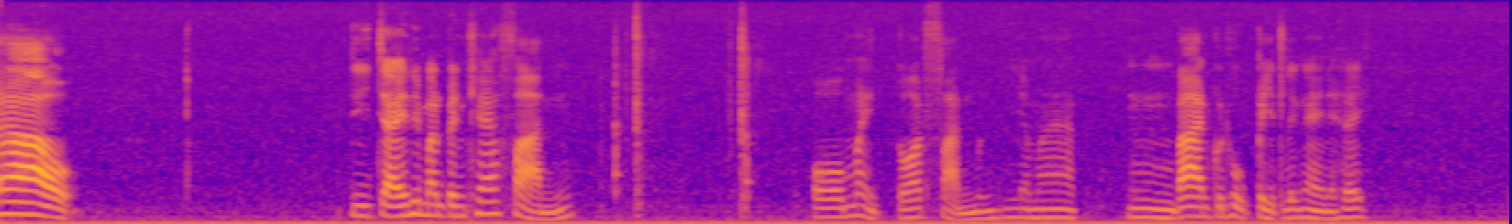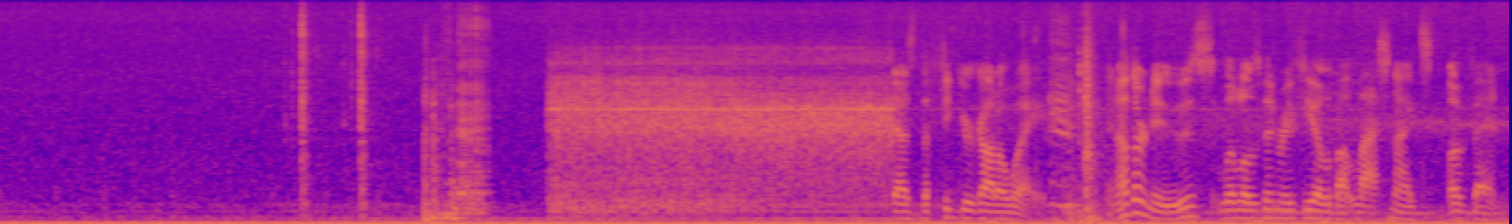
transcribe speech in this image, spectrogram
เจ้า ดีใจที่มันเป็นแค่ฝัน โอ้ไม่กอดฝันมึงเฮี้ยมาก อืม บ้านกูถูกปิดหรือไงเนี่ยเฮ้ย as the figure got away. In other news, little has been revealed about last night's event.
